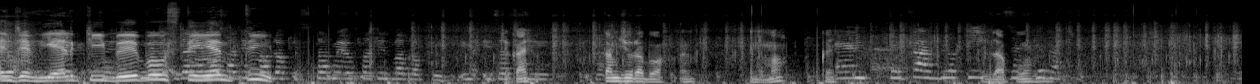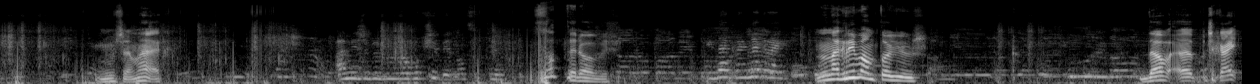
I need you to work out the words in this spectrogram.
Będzie wielki wybuch z Dajemy ostatnie dwa TNT. ostatnie dwa bloki. I, i Czekaj. zacznij- Tam dziura była. E, Nie ma? Okej. Em, te dwa bloki Zapł- zakrywacie. Okay. Przemek, A nie, żeby były obok siebie, no co ty. co ty robisz? I nagraj, nagraj. No nagrywam to już. Dobra, e, czekaj.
